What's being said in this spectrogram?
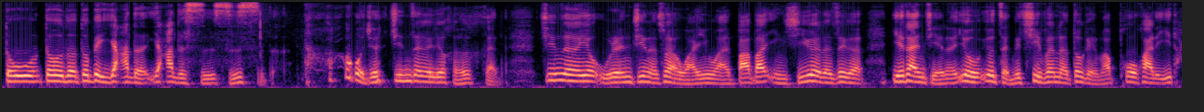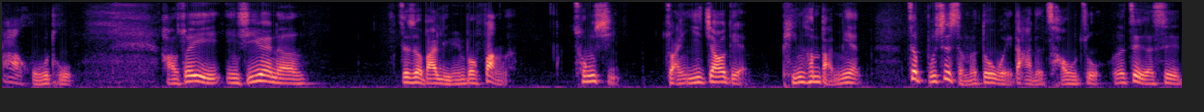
都都都都被压得压得死死死的。我觉得金正恩就很狠，金正恩用无人机呢出来玩一玩，把把尹锡悦的这个耶诞节呢，又又整个气氛呢都给他破坏得一塌糊涂。好，所以尹锡悦呢，这时候把李明博放了，冲洗、转移焦点、平衡版面，这不是什么多伟大的操作。我说这个是，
